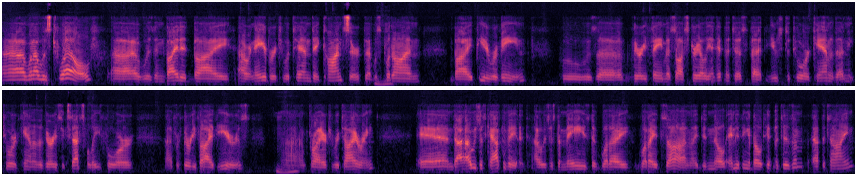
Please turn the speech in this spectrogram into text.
Uh, when I was 12, uh, I was invited by our neighbor to attend a concert that was put on by Peter Reveen, who was a very famous Australian hypnotist that used to tour Canada, and he toured Canada very successfully for uh, for 35 years uh, prior to retiring. And I I was just captivated. I was just amazed at what I what I saw, and I didn't know anything about hypnotism at the time.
